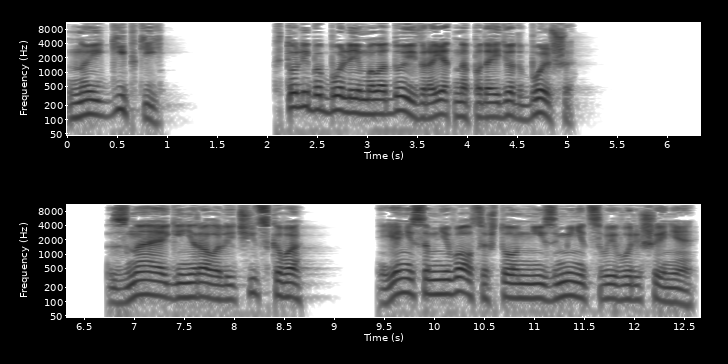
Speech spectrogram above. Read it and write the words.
но и гибкий. Кто-либо более молодой, вероятно, подойдет больше. Зная генерала Личицкого, я не сомневался, что он не изменит своего решения.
